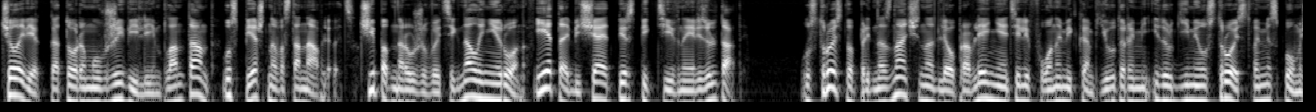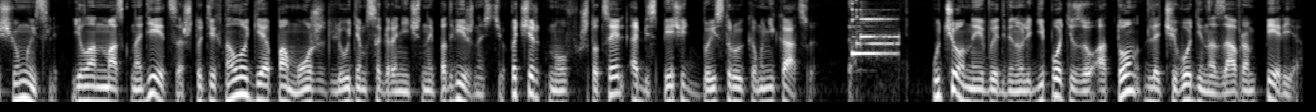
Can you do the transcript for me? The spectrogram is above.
Человек, которому вживили имплантант, успешно восстанавливается. Чип обнаруживает сигналы нейронов, и это обещает перспективные результаты. Устройство предназначено для управления телефонами, компьютерами и другими устройствами с помощью мысли. Илон Маск надеется, что технология поможет людям с ограниченной подвижностью, подчеркнув, что цель обеспечить быструю коммуникацию. Ученые выдвинули гипотезу о том, для чего динозаврам перья.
